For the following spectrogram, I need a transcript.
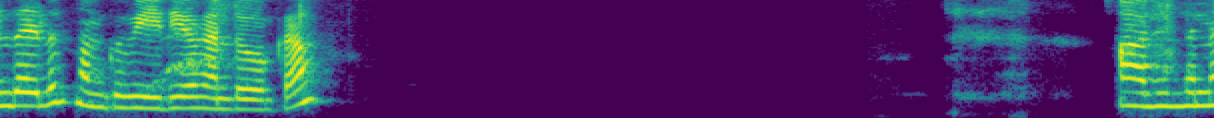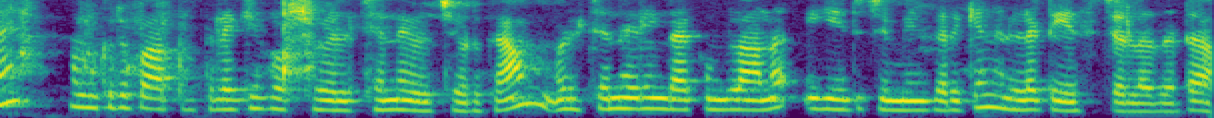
എന്തായാലും നമുക്ക് വീഡിയോ കണ്ടു നോക്കാം. ആദ്യം തന്നെ നമുക്കൊരു പാത്രത്തിലേക്ക് കുറച്ച് വെളിച്ചെണ്ണ ഒഴിച്ചു കൊടുക്കാം. വെളിച്ചെണ്ണയിൽ ഉണ്ടാക്കുമ്പോഴാണ് ഈ ഒരു ചെമ്മീൻ കറിക്ക് നല്ല ടേസ്റ്റ് ഉള്ളത് കേട്ടോ.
